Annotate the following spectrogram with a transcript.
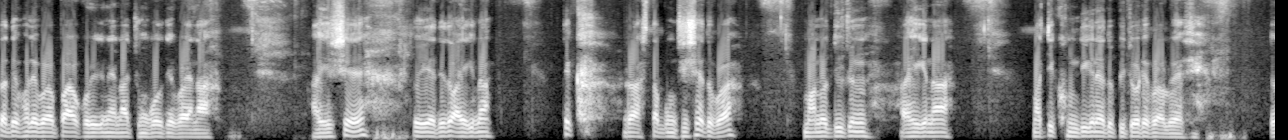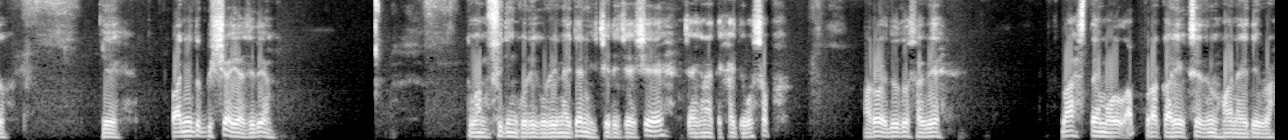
তাতে ফালে পৰা পাৰ কৰি কিনে না জংঘলতে পৰা না আহিছে। তো ইয়াতেতো আহি কিনা ঠিক ৰাস্তা বঞ্চিছে তো পৰা। মানুহ দুজন আহি কিনা মাটি খুন্দি কিনে তো ভিতৰতে পৰা লৈ আছে। তো যে পানীটো বেছি আহি আছে দে দোকান ফিটিং কৰি কৰি নাই এতিয়া নিচেতে যাইছে যাই কিনে দেখাই দিব চব। আৰু এইটোতো চাগে লাষ্ট টাইম অলপ পূৰা গাড়ী এক্সিডেণ্ট হোৱা নাই এতিয়া পৰা।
